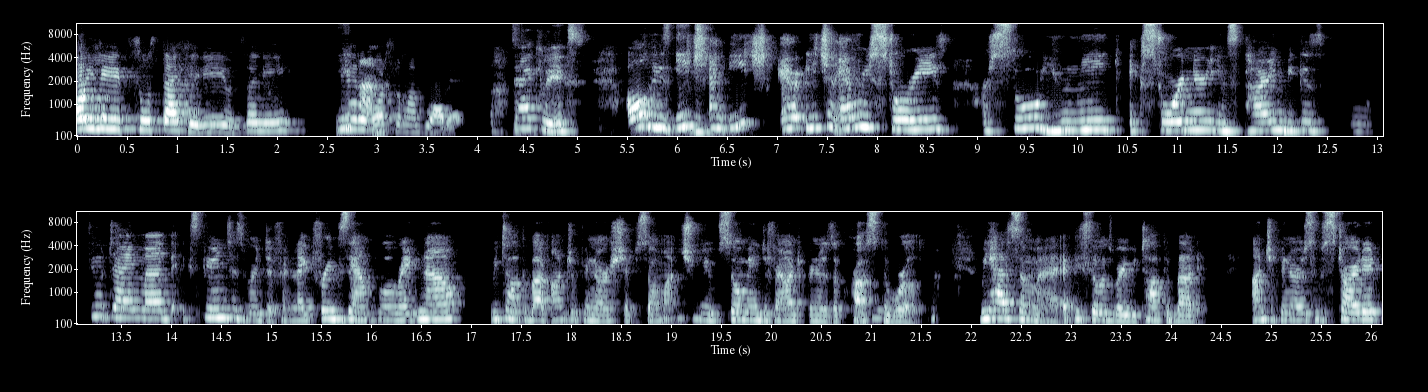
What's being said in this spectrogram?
अहिले सोच्दाखेरि हुन्छ नि तेह्र वर्षमा बिहा Exactly. It's all these each and each each and every stories are so unique, extraordinary, inspiring because mm. few time uh, the experiences were different. Like for example, right now we talk about entrepreneurship so much. We have so many different entrepreneurs across the world. We have some uh, episodes where we talk about entrepreneurs who started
